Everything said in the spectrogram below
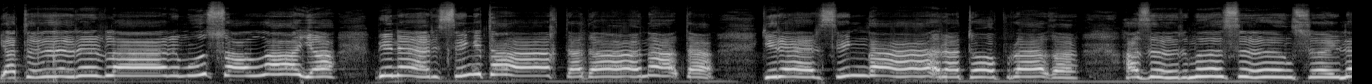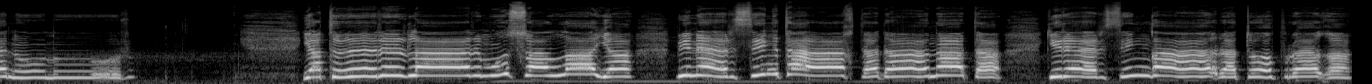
Yatırırlar musallaya Binersin tahtadan ata Girersin kara toprağa. Hazır mısın söyle ne olur. Yatırırlar musallaya Binersin tahtadan ata. Girersin kara toprağa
